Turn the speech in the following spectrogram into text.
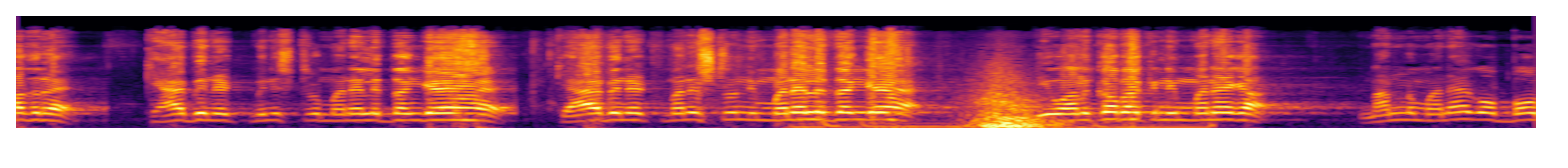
ಆದ್ರೆ ಕ್ಯಾಬಿನೆಟ್ ಮಿನಿಸ್ಟರ್ ಮನೇಲಿದ್ದಂಗೆ ಕ್ಯಾಬಿನೆಟ್ ಮಿನಿಸ್ಟರ್ ನಿಮ್ ಮನೇಲಿದ್ದಂಗೆ ನೀವು ಅನ್ಕೋಬೇಕು ನಿಮ್ ಮನೆಗ. ನನ್ನ ಮನೆಗೆ ಒಬ್ಬ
